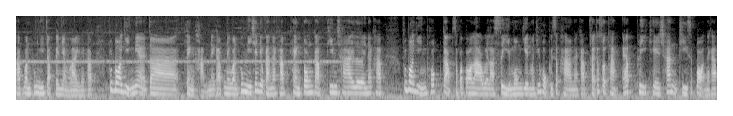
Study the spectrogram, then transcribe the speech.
ครับวันพรุ่งนี้จะเป็นอย่างไรนะครับ ฟุตบอลหญิงเนี่ยจะแข่งขันนะครับในวันพรุ่งนี้เช่นเดียวกันนะครับ แข่งตรงกับทีมชายเลยนะครับ ฟุตบอลหญิงพบกับสปปลาวเวลา 4 โมงเย็นวันที่ 6 พฤษภานะครับถ่ายทอดสดทางแอปพลิเคชัน T Sport นะครับ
